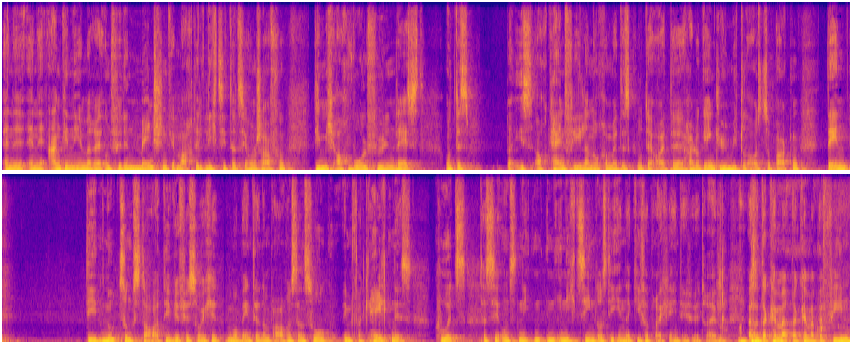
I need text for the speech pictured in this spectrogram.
eine, eine angenehmere und für den Menschen gemachte Lichtsituation schaffen, die mich auch wohlfühlen lässt. Und das, da ist auch kein Fehler, noch einmal das gute alte Halogenglühmittel auszupacken, denn die Nutzungsdauer, die wir für solche Momente dann brauchen, ist dann so im Verhältnis kurz, dass sie uns nicht, nicht sinnlos die Energieverbräuche in die Höhe treiben. Also da können, wir, da können wir bei vielen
